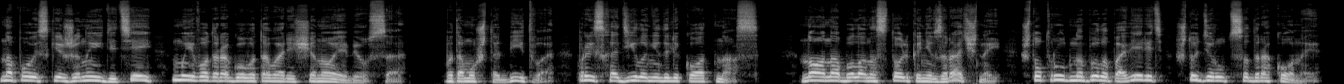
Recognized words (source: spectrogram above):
на поиски жены и детей моего дорогого товарища Ноэбиуса, потому что битва происходила недалеко от нас. Но она была настолько невзрачной, что трудно было поверить, что дерутся драконы.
